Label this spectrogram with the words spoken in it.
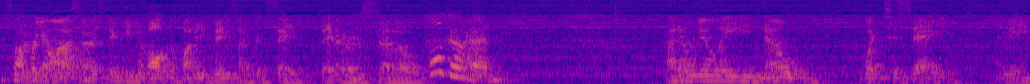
Let's not to be forget honest, that. I was thinking of all the funny things I could say there, so Well, go ahead. I don't really know what to say. I mean,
